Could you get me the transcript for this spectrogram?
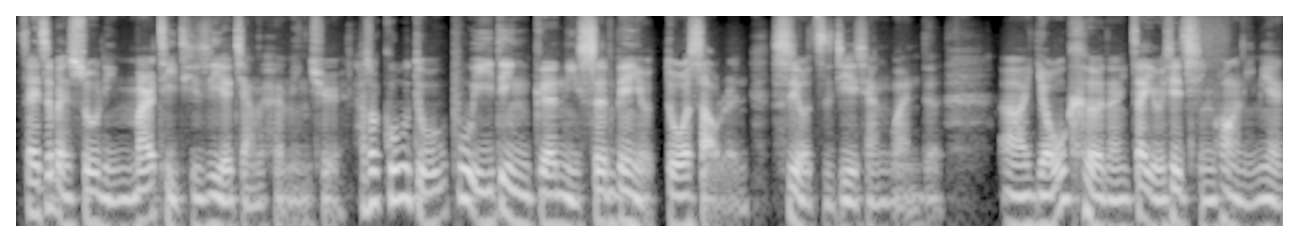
在这本书里，Marty 其实也讲得很明确，他说孤独不一定跟你身边有多少人是有直接相关的。呃，有可能在有一些情况里面，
